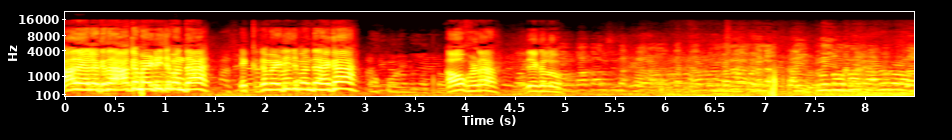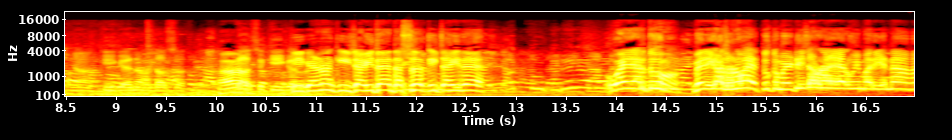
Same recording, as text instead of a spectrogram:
ਆ ਦੇਖ ਲੈ ਕਿਦਾ ਆ ਕਮੇਟੀ ਚ ਬੰਦਾ। ਇੱਕ ਕਮੇਟੀ ਚ ਬੰਦਾ ਹੈਗਾ। ਆਓ ਖੜਾ ਦੇਖ ਲਓ। ਕੀ ਕਹਿਣਾ ਹੁਣ ਦੱਸ। ਹਾਂ। ਦੱਸ ਕੀ ਕਹਿਣਾ। ਕੀ ਚਾਹੀਦਾ? ਦੱਸ ਕੀ ਚਾਹੀਦਾ? ਓਏ ਯਾਰ ਤੂੰ, ਮੇਰੀ ਗੱਲ ਸੁਣ ਓਏ, ਤੂੰ ਕਮੇਟੀ ਚ ਆਉਣਾ ਯਾਰ, ਉਹੀ ਮਰੀ ਜੰਨਾ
